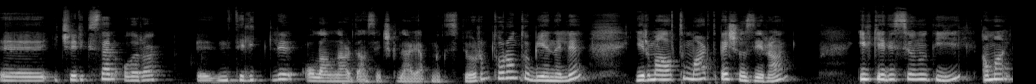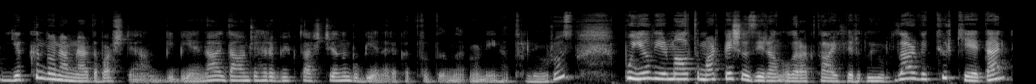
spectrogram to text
e, içeriksel olarak e, nitelikli olanlardan seçkiler yapmak istiyorum. Toronto Bienali 26 Mart 5 Haziran İlk edisyonu değil ama yakın dönemlerde başlayan bir Bienal. Daha önce Hera Büyüktaşçıyan'ın bu Bienal'e katıldığını örneğin hatırlıyoruz. Bu yıl 26 Mart 5 Haziran olarak tarihleri duyurdular ve Türkiye'den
